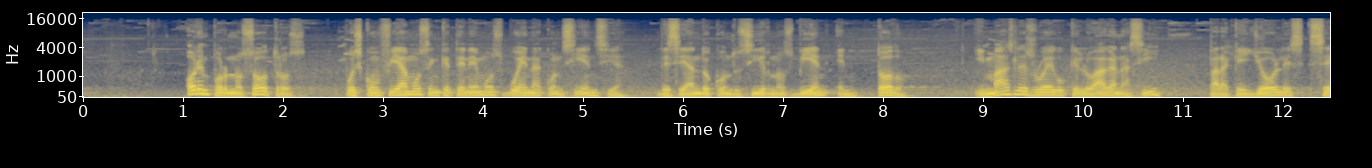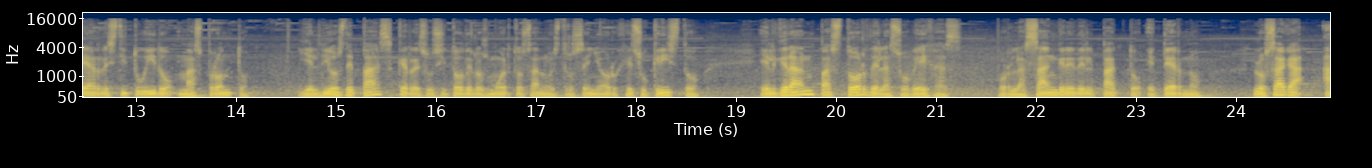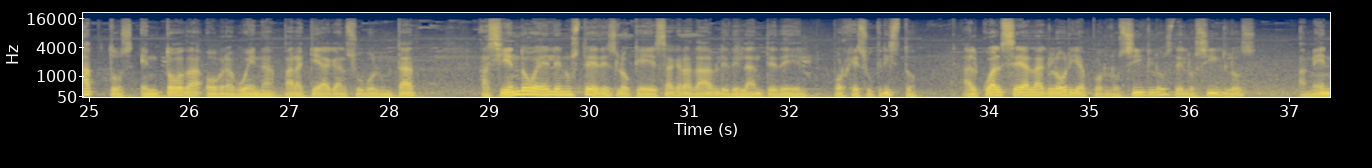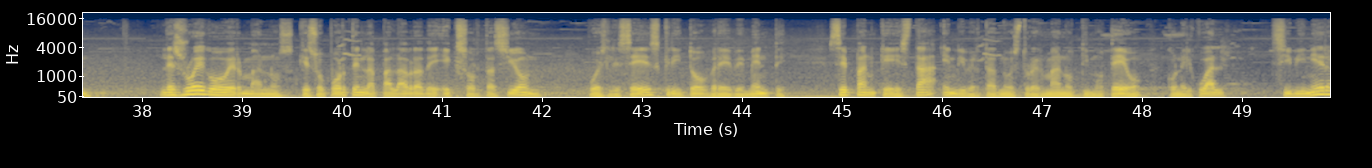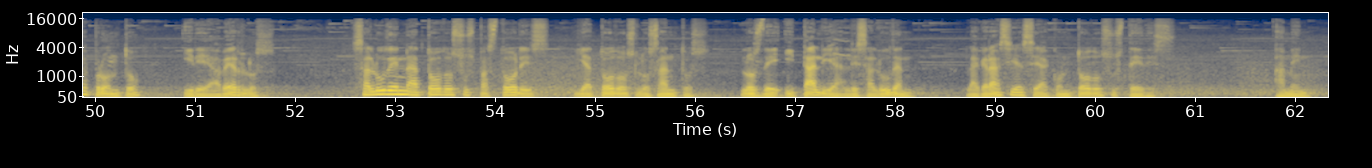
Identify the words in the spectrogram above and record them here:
Oren por nosotros, pues confiamos en que tenemos buena conciencia, deseando conducirnos bien en todo, y más les ruego que lo hagan así, para que yo les sea restituido más pronto. Y el Dios de paz que resucitó de los muertos a nuestro Señor Jesucristo, el gran pastor de las ovejas, por la sangre del pacto eterno, los haga aptos en toda obra buena para que hagan su voluntad, haciendo Él en ustedes lo que es agradable delante de Él por Jesucristo, al cual sea la gloria por los siglos de los siglos. Amén. Les ruego, hermanos, que soporten la palabra de exhortación, pues les he escrito brevemente. Sepan que está en libertad nuestro hermano Timoteo, con el cual, si viniera pronto, iré a verlos. Saluden a todos sus pastores y a todos los santos. Los de Italia les saludan. La gracia sea con todos ustedes. Amén.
